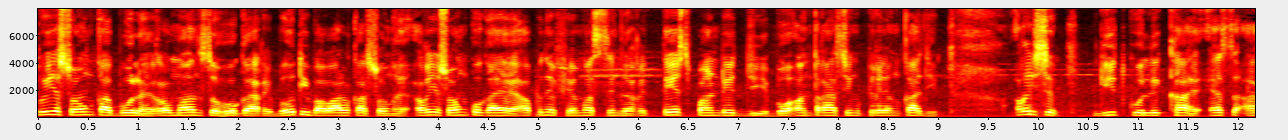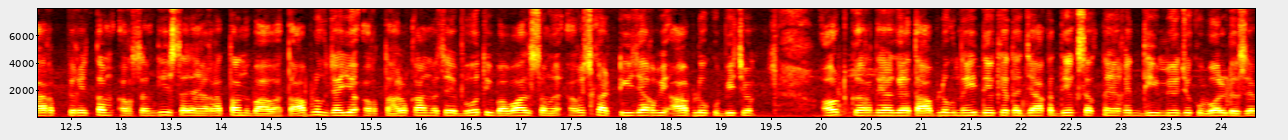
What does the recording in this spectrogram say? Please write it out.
तो ये सॉन्ग का बोल है रोमांस होगा रे, बहुत ही बवाल का सॉन्ग है। और ये सॉन्ग को गाया है अपने फ़ेमस सिंगर रितेश पांडे जी व अंतरा सिंह, प्रियंका जी। और इस गीत को लिखा है एस आर प्रीतम और संगीत सजाए रतन बाबा। तो आप लोग जाइए और तहलका मचे बहुत ही बवाल सॉन्ग है। और इसका टीजर भी आप लोग को बीच में आउट कर दिया गया तो आप लोग नहीं देखे तो जाकर देख सकते हैं रिद्धि म्यूज़िक वर्ल्ड से।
